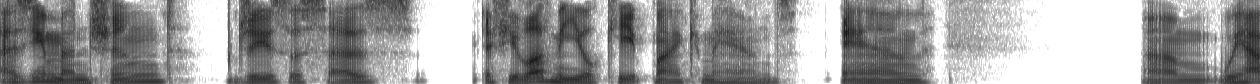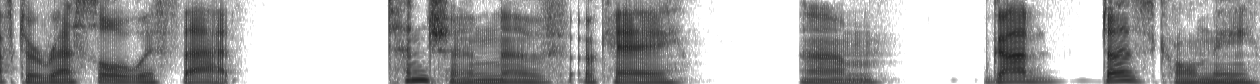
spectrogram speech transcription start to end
as you mentioned, Jesus says, "If you love me, you'll keep my commands," and um, we have to wrestle with that tension of okay, um, God does call me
